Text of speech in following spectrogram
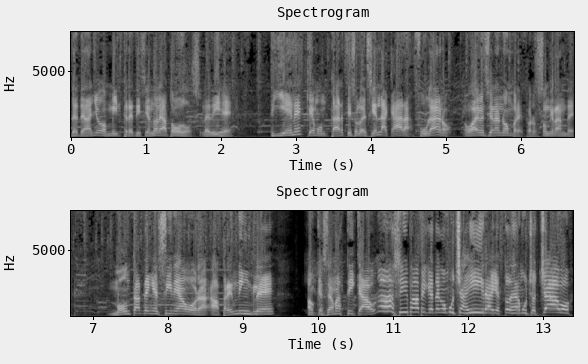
desde el año 2003 diciéndole a todos, le dije, tienes que montarte, y se lo decía en la cara, fulano, no voy a mencionar nombres, pero son grandes. Montate en el cine ahora, aprende inglés, aunque sea masticado. No, sí, papi, que tengo mucha ira y esto deja muchos chavos.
